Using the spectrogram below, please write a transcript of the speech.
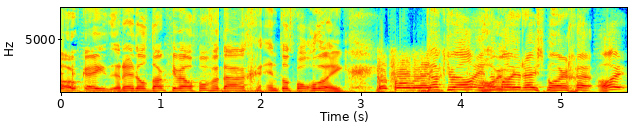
Oké, okay, Reddel, dankjewel voor vandaag en tot volgende week. Tot volgende week. Dankjewel en een mooie race morgen. Hoi.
